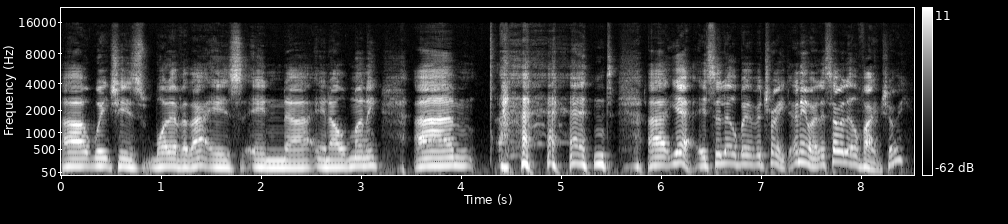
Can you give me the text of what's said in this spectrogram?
uh, which is whatever that is in uh, in old money. Um, and uh, yeah, it's a little bit of a treat. Anyway, let's have a little vape, shall we?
